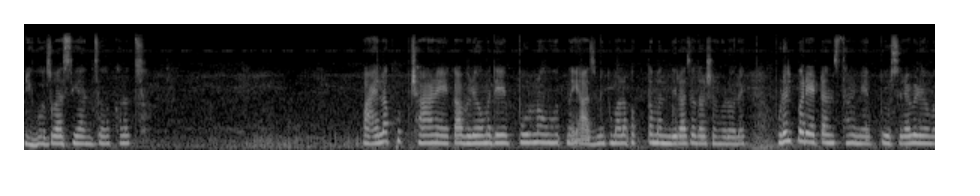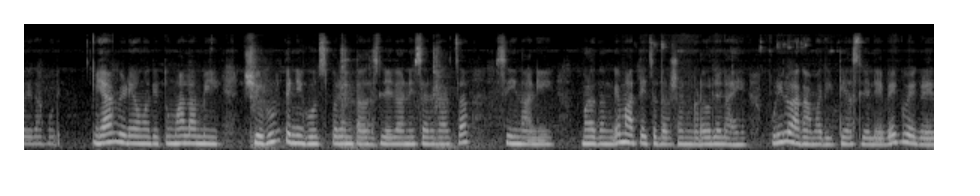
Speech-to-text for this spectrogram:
निघोजवासियांचं खरंच पाहायला खूप छान आहे. एका व्हिडिओमध्ये पूर्ण होत नाही. आज मी तुम्हाला फक्त मंदिराचं दर्शन घडवलं आहे पुढील पर्यटन स्थळ मी दुसऱ्या व्हिडिओमध्ये दाखवते. या व्हिडिओमध्ये तुम्हाला मी शिरूर ते निघोजपर्यंत असलेला निसर्गाचा सीन आणि मळगंगे मातेचं दर्शन घडवलेलं आहे. पुढील भागामध्ये इथे असलेले वेगवेगळे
